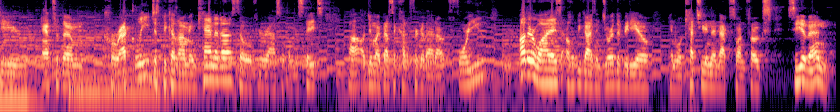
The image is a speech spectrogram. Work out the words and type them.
to answer them correctly just because I'm in Canada. So if you're asking from the States, uh, I'll do my best to kind of figure that out for you. Otherwise, I hope you guys enjoyed the video and we'll catch you in the next one, folks. See you then.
